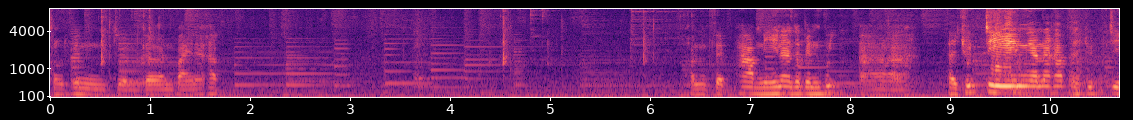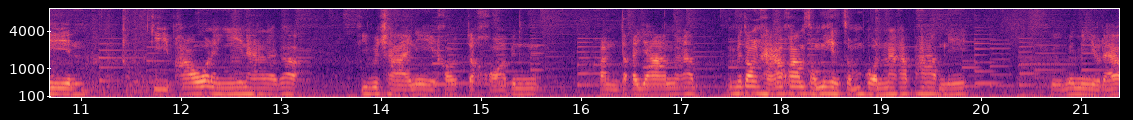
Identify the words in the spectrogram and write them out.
ต้องขึ้นจนเกินไปนะครับ คอนเซปต์ภาพนี้น่าจะเป็นผู้ใส่ชุดจีนกันนะครับใส่ชุดจีน กี่เผาอะไรอย่างนี้นะแล้วก็พี่ผู้ชายนี่เขาจะขอเป็นปั่นจักรยานนะครับ ไม่ต้องหาความสมเหตุสมผลนะครับ ภาพนี้ คือไม่มีอยู่แล้ว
